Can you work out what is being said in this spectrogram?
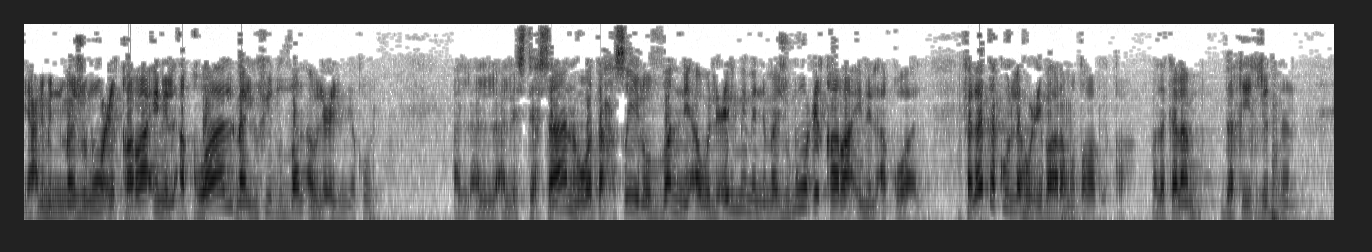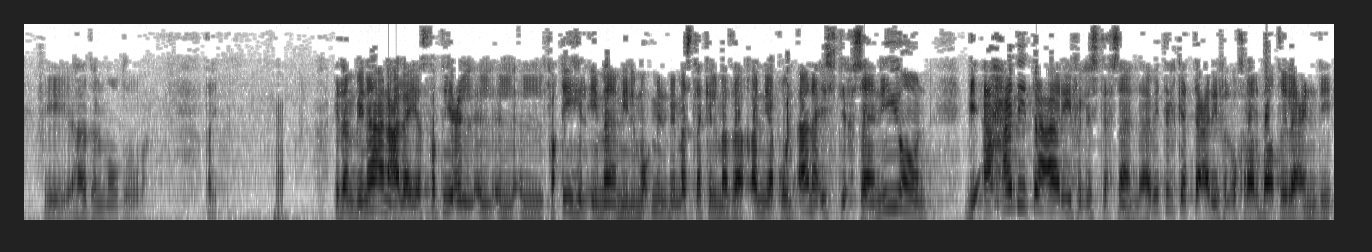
يعني من مجموع قرائن الأقوال ما يفيد الظن أو العلم يقول. الاستحسان هو تحصيل الظن أو العلم من مجموع قرائن الأقوال. فلا تكون له عبارة مطابقة. هذا كلام دقيق جدا في هذا الموضوع. طيب. إذا بناء على يستطيع الفقيه الإمامي المؤمن بمسلك المذاق أن يقول أنا استحساني بأحد تعاريف الاستحسان لا بتلك التعاريف الأخرى الباطلة عندي.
